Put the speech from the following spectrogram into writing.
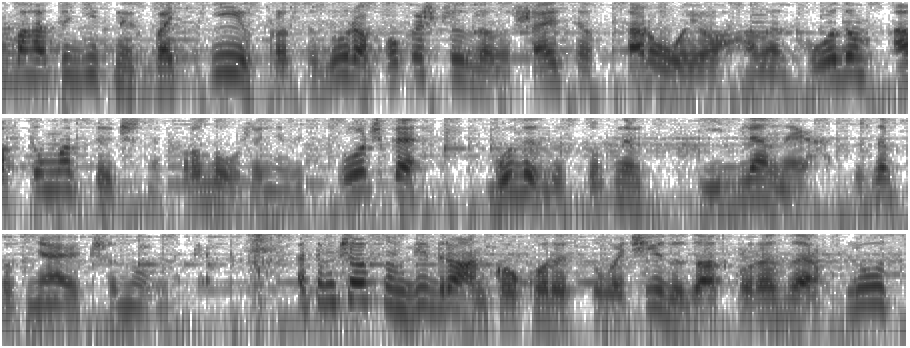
багатодітних батьків процедура поки що залишається старою, але згодом автоматичне продовження відстрочки буде доступним і для них, запевняють чиновники. А тим часом від ранку користувачі додатку Резерв Плюс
